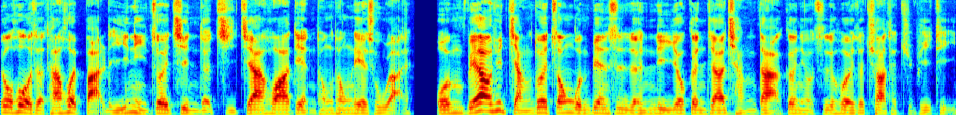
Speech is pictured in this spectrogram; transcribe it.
又或者他会把离你最近的几家花店通通列出来。我们不要去讲对中文辨识能力又更加强大、更有智慧的 Chat GPT，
